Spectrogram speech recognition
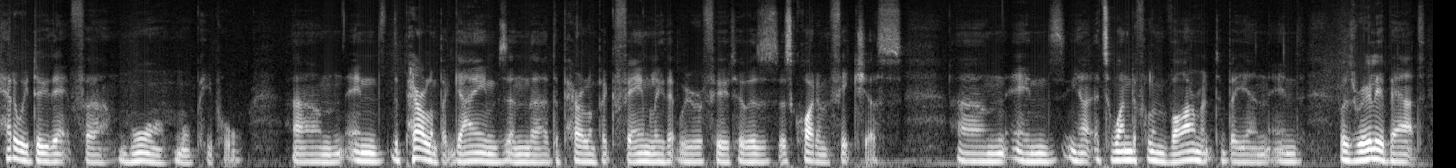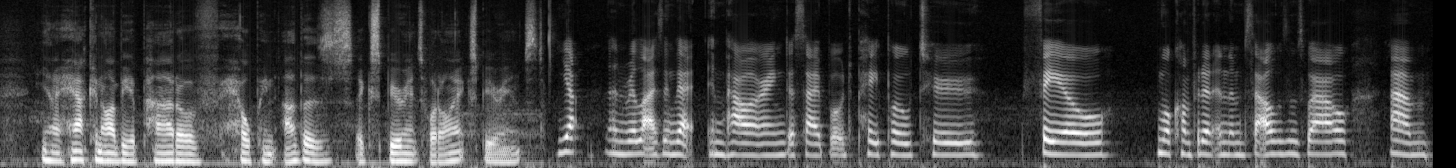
how do we do that for more more people. Um, and the Paralympic Games and the, the Paralympic family that we refer to is, is quite infectious. Um, and you know, it's a wonderful environment to be in. And it was really about, you know, how can I be a part of helping others experience what I experienced? Yep, and realizing that empowering disabled people to feel more confident in themselves as well. Um,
